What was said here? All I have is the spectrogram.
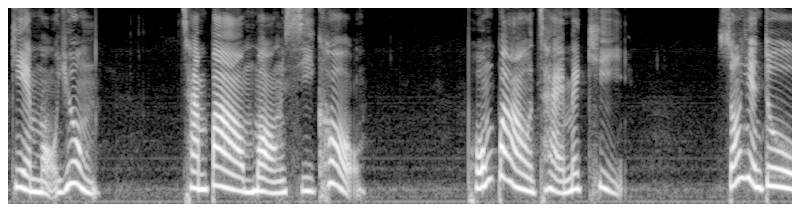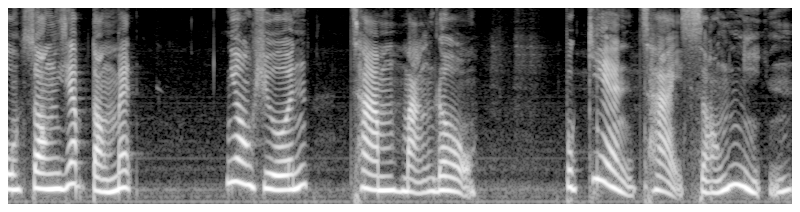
见模样，参包忙思考，捧包才没起，双眼度双入当灭，娘孙参忙碌，不见才双人。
